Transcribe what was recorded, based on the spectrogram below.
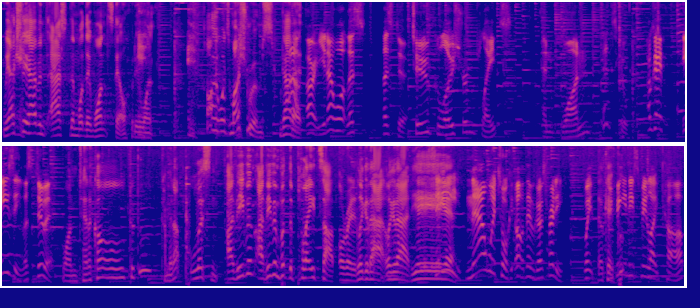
We actually haven't asked them what they want still. What do you want? Oh, he wants mushrooms. Got Oh, it. all right, you know what? Let's let's do it. Two glowshroom plates and one tentacle. Okay, easy. Let's do it. One tentacle doo-doo, coming up. Listen, I've even I've even put the plates up already. Look at that. Look at that. Yeah, yeah, See, yeah, yeah. now we're talking. Oh, there we go. It's ready. Wait. Okay, Okay. You think it needs to be like cut up?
